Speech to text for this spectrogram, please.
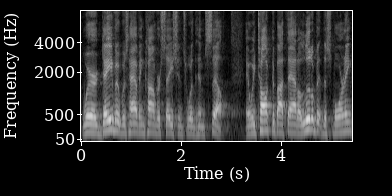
where David was having conversations with himself. And we talked about that a little bit this morning.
